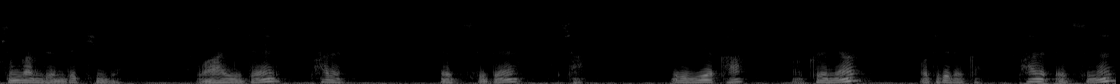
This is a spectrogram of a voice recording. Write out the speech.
중간변 대 긴변. y 대 8은 x 대 4. 이거 이해 가? 어, 그러면 어떻게 될까? 8x는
